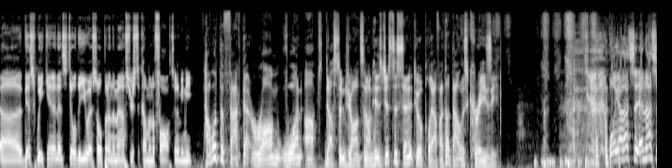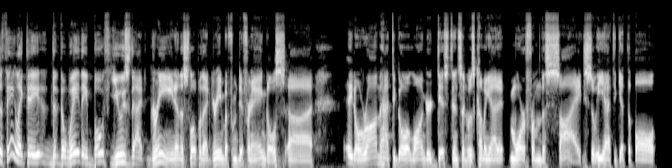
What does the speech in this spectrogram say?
uh, this weekend, and then still the U.S. Open and the Masters to come in the fall. It's going to be neat. How about the fact that Rahm one upped Dustin Johnson on his just to send it to a playoff? I thought that was crazy. Well, yeah, that's and that's the thing. Like they, the, the way they both use that green and the slope of that green, but from different angles. Uh, you know, Rahm had to go a longer distance and was coming at it more from the side, so he had to get the ball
